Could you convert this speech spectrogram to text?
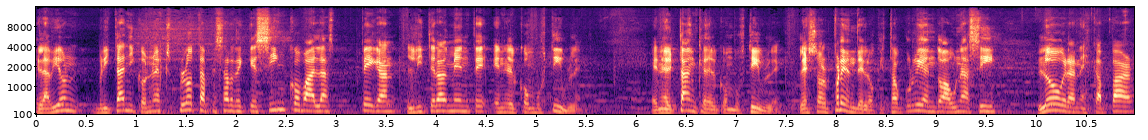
El avión británico no explota a pesar de que cinco balas pegan literalmente en el combustible, en el tanque del combustible. Les sorprende lo que está ocurriendo, aún así logran escapar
